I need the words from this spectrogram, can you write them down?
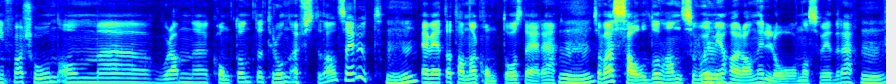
informasjon om uh, hvordan kontoen til Trond Øvstedal ser ut. Mm. Jeg vet at han har konto hos dere. Mm. Så hva er saldoen hans, og hvor Mhm. mye har han i lån osv.? Mm.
